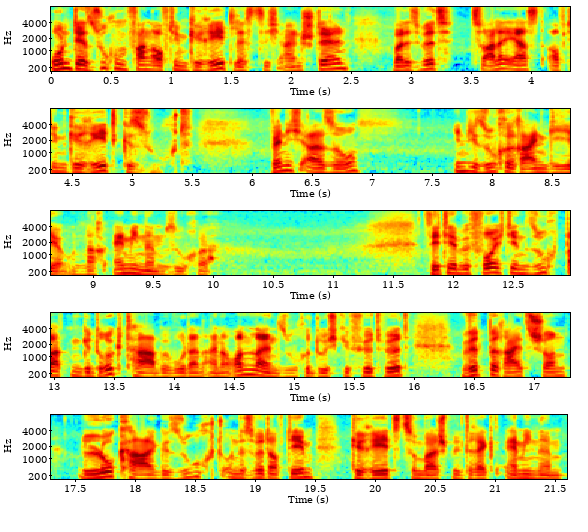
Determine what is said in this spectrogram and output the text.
Und der Suchumfang auf dem Gerät lässt sich einstellen, weil es wird zuallererst auf dem Gerät gesucht. Wenn ich also in die Suche reingehe und nach Eminem suche, Seht ihr, bevor ich den Suchbutton gedrückt habe, wo dann eine Online-Suche durchgeführt wird, wird bereits schon lokal gesucht und es wird auf dem Gerät zum Beispiel direkt Eminem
